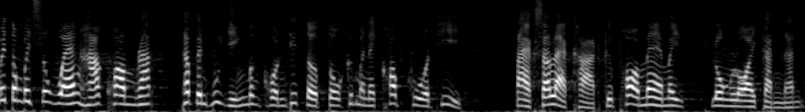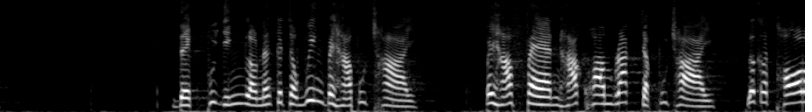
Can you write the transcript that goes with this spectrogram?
ไม่ต้องไปแสวงหาความรัก ถ้าเป็นผู้หญิงบางคนที่เติบโตขึ้นมาในครอบครัวที่แตกสลายขาดคือพ่อแม่ไม่ลงรอยกันนั้น เด็กผู้หญิงเหล่านั้นก็จะวิ่งไปหาผู้ชาย ไปหาแฟนหาความรักจากผู้ชาย แล้วก็ท้อง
